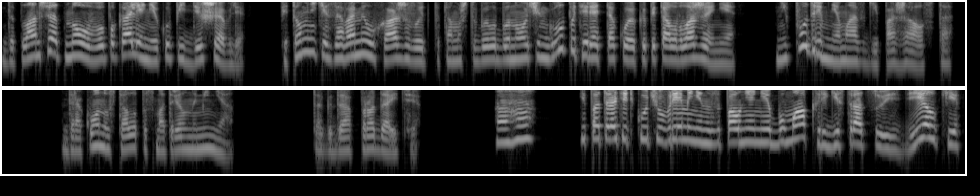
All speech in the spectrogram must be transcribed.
Да планшет нового поколения купить дешевле. Питомники за вами ухаживают, потому что было бы ну очень глупо терять такое капиталовложение. Не пудри мне мозги, пожалуйста». Дракон устало посмотрел на меня. «Тогда продайте». «Ага. И потратить кучу времени на заполнение бумаг, регистрацию сделки,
